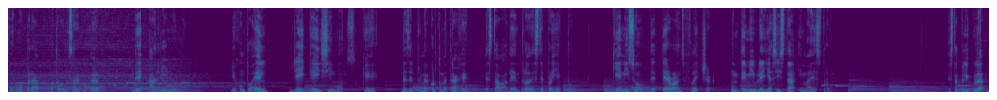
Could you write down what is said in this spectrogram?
firmó para protagonizar el papel de Andrew Newman. Y junto a él, J.K. Simmons, que desde el primer cortometraje estaba dentro de este proyecto, quien hizo de Terrence Fletcher, un temible jazzista y maestro. Esta película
